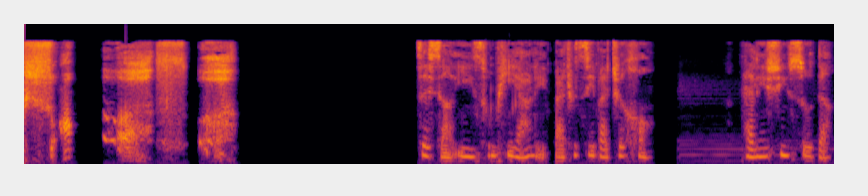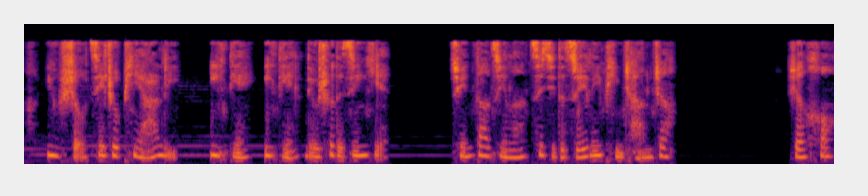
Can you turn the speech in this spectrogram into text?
爽！啊啊！在小易从屁眼里拔出鸡巴之后，凯莉迅速的用手接住屁眼里。一点一点流出的精液，全倒进了自己的嘴里品尝着，然后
